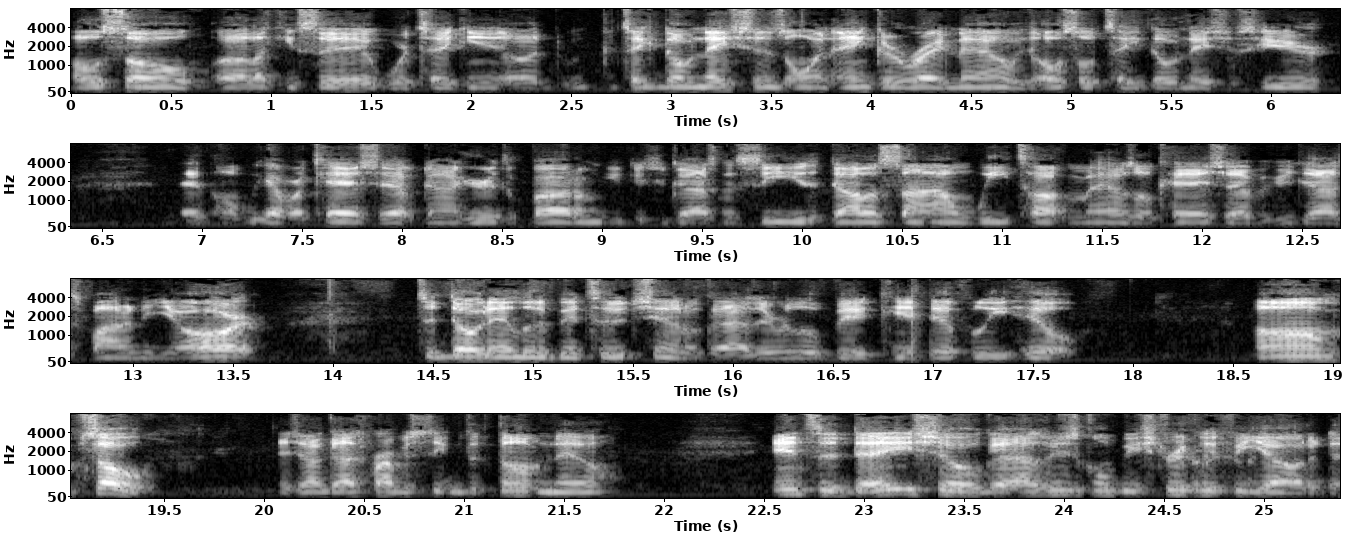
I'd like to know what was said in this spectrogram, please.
Also, uh, like you said, we're taking uh, we take donations on Anchor right now. We also take donations here. And uh, we have our Cash App down here at the bottom. You, you guys can see is dollar sign We Talk Mavs on Cash App. If you guys find it in your heart to donate a little bit to the channel, guys, every little bit can definitely help. Um, so as y'all guys probably see with the thumbnail, in today's show, guys, we're just gonna be strictly for y'all today.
